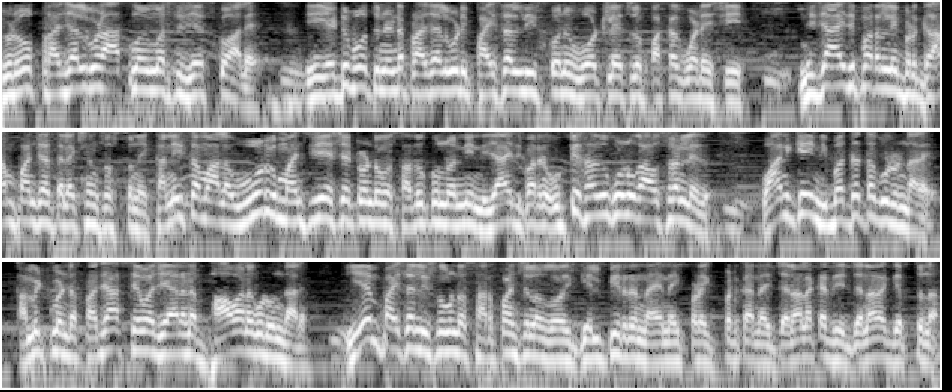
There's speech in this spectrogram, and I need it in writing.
ఇప్పుడు ప్రజలు కూడా ఆత్మవిమర్శ చేసుకోవాలి. ఈ ఎటు పోతుండే ప్రజలు కూడా పైసలు తీసుకొని ఓట్లేసి పక్కకు పడేసి నిజాయితీ పరులు ఇప్పుడు గ్రామ పంచాయతీ ఎలక్షన్స్ వస్తున్నాయి. కనీసం వాళ్ళ ఊరుకు మంచి చేసేటువంటి ఒక చదువుకున్న నిజాయితీ పరులు ఉట్టి చదువుకున్న అవసరం లేదు. వానికి నిబద్ధత కూడా ఉండాలి. కమిట్మెంట్ ప్రజాసేవ చేయాలనే భావన కూడా ఉండాలి. ఏం పైసలు తీసుకోకుండా సర్పంచ్ గెలిపిర్రు ఆయన ఇప్పుడు ఇప్పటికన్నా జనాలకు జనాలకు చెప్తున్నా.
